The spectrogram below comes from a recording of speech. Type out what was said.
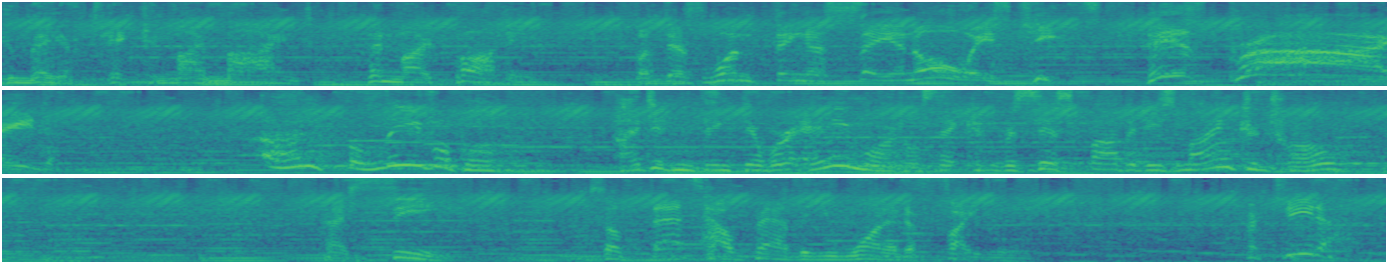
You may have taken my mind and my body, but there's one thing a Saiyan always keeps, his pride! Unbelievable! I didn't think there were any mortals that could resist Babidi's mind control. I see. So that's how badly you wanted to fight me. Vegeta!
